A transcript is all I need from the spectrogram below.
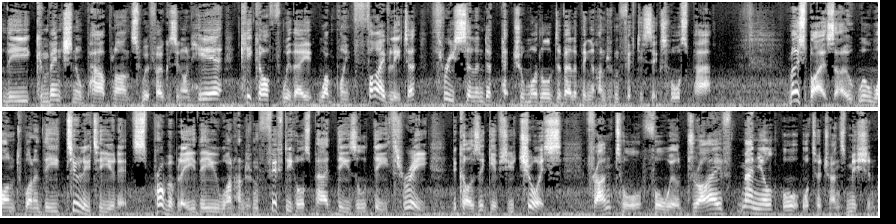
the conventional power plants we're focusing on here kick off with a 1.5 litre three cylinder petrol model developing 156 horsepower. Most buyers, though, will want one of the 2 litre units, probably the 150 horsepower diesel D3, because it gives you choice front or four wheel drive, manual or auto transmission.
